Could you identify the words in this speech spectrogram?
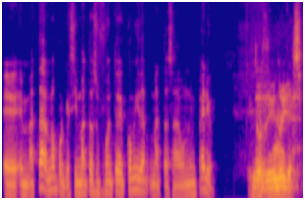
eh, matar, ¿no? Porque si matas su fuente de comida, matas a un imperio. Los disminuyes.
